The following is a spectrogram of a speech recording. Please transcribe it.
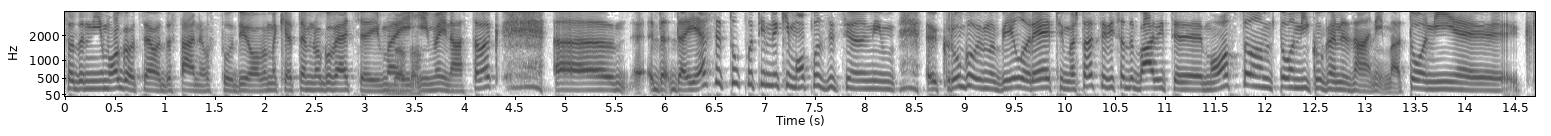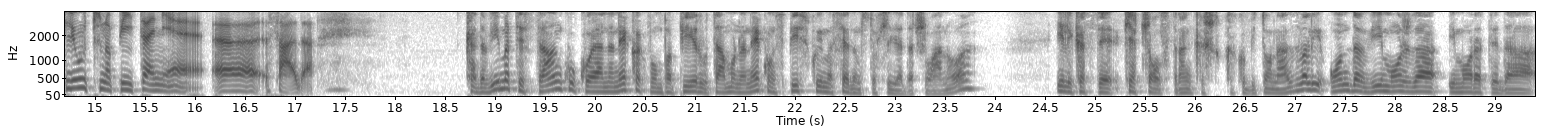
sada nije mogao ceo da stane u studiju. Ova maketa je mnogo veća ima, da, da. I, ima i nastavak. Uh, da, da jeste tu po tim nekim opozicionalnim krugovima kojima bilo rečima šta se vi sada bavite mostom, to nikoga ne zanima. To nije ključno pitanje uh, sada. Kada vi imate stranku koja na nekakvom papiru, tamo na nekom spisku ima 700.000 članova, ili kad ste catch-all stranka, što, kako bi to nazvali, onda vi možda i morate da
